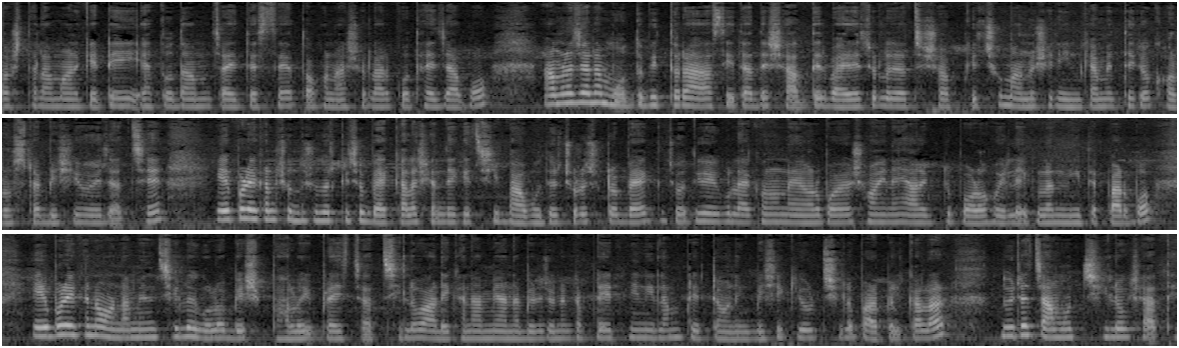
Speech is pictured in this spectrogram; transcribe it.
দশতলা মার্কেটেই এত দাম চাইতেছে, তখন আসলে আর কোথায় যাব? আমরা যারা মধ্যবিত্তরা আছি, তাদের সাধ্যের বাইরে চলে যাচ্ছে সব কিছু মানুষের ইনকামের থেকেও খরচটা বেশি হয়ে যাচ্ছে। এরপর এখানে সুন্দর সুন্দর কিছু ব্যাগ কালেকশন দেখেছি। বাবুদের ছোট ছোট ব্যাগ যদিও এগুলো এখনও নেওয়ার বয়স হয় নাই, আর একটু বড় হইলে এগুলো নিতে পারব। এরপর এখানে অর্নামেন্ট ছিল, এগুলো বেশ ভালোই প্রাইস চাচ্ছিল। আর এখানে আমি আনাবের জন্য একটা প্লেট নিয়ে নিলাম। প্লেটটা অনেক বেশি কিউট ছিল পার্পেল কালার দুইটা চামচ ছিল সাথে,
